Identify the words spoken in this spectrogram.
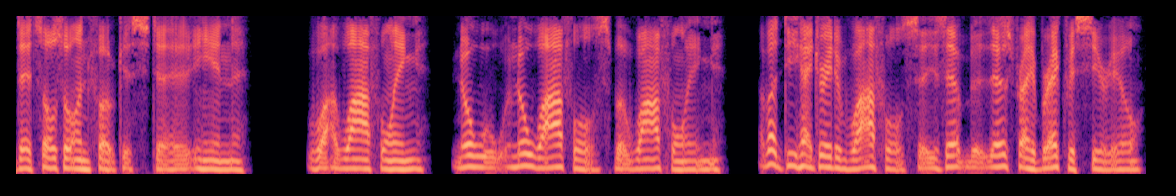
that's also unfocused uh, in wa- waffling. No, no waffles, but waffling. How about dehydrated waffles? Is that that was probably breakfast cereal?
